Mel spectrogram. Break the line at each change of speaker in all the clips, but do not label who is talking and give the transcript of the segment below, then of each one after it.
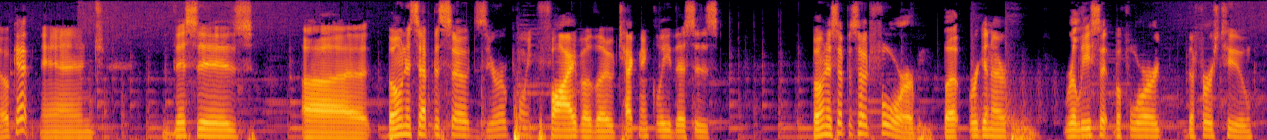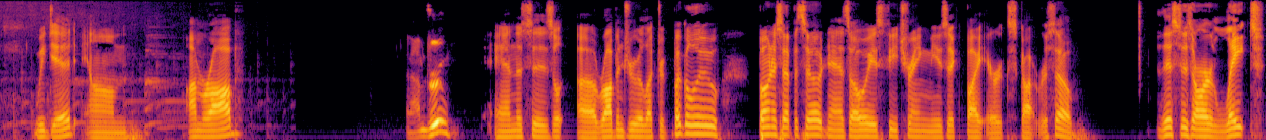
Okay, and this is uh bonus episode 0.5 although technically this is bonus episode 4 but we're gonna release it before the first two we did um i'm rob
And I'm Drew.
and this is uh, Robin Drew Electric Boogaloo bonus episode, and as always, featuring music by Eric Scott Rousseau. This is our late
